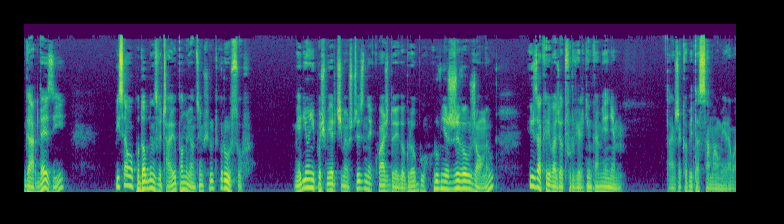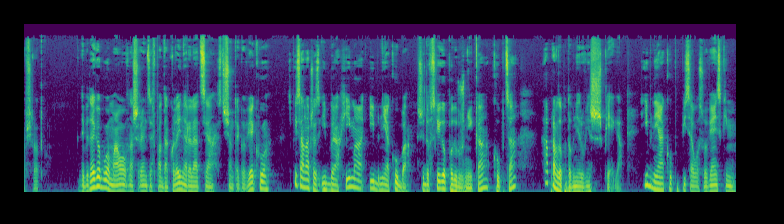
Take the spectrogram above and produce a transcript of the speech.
Gardezi, pisał o podobnym zwyczaju panującym wśród Rusów. Mieli oni po śmierci mężczyzny kłaść do jego grobu również żywą żonę i zakrywać otwór wielkim kamieniem. Także kobieta sama umierała w środku. Gdyby tego było mało, w nasze ręce wpada kolejna relacja z X wieku, spisana przez Ibrahima ibn Jakuba, żydowskiego podróżnika, kupca, a prawdopodobnie również szpiega. Ibn Jakub pisał o słowiańskim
